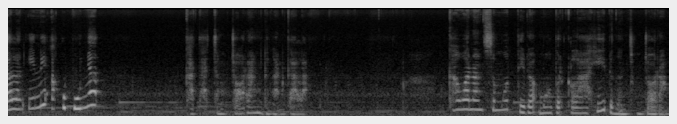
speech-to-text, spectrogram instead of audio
jalan ini aku punya. Kata cengcorang dengan galak. Kawanan semut tidak mau berkelahi dengan cengcorang.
